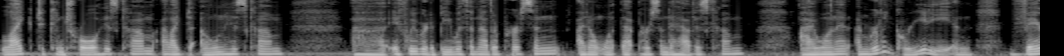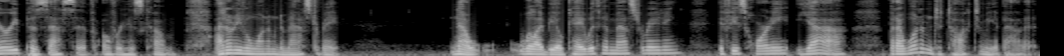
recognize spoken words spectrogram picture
like to control his cum. I like to own his cum. Uh, if we were to be with another person, I don't want that person to have his cum. I want it. I'm really greedy and very possessive over his cum. I don't even want him to masturbate. Now, will I be okay with him masturbating if he's horny? Yeah, but I want him to talk to me about it.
